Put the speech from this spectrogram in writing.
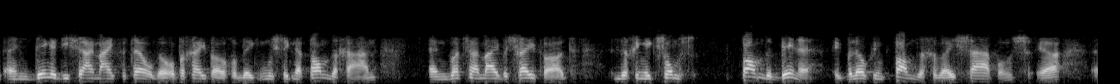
En dingen die zij mij vertelde, op een gegeven ogenblik moest ik naar panden gaan. En wat zij mij beschreven had, dan ging ik soms panden binnen. Ik ben ook in panden geweest, s'avonds, ja, uh,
